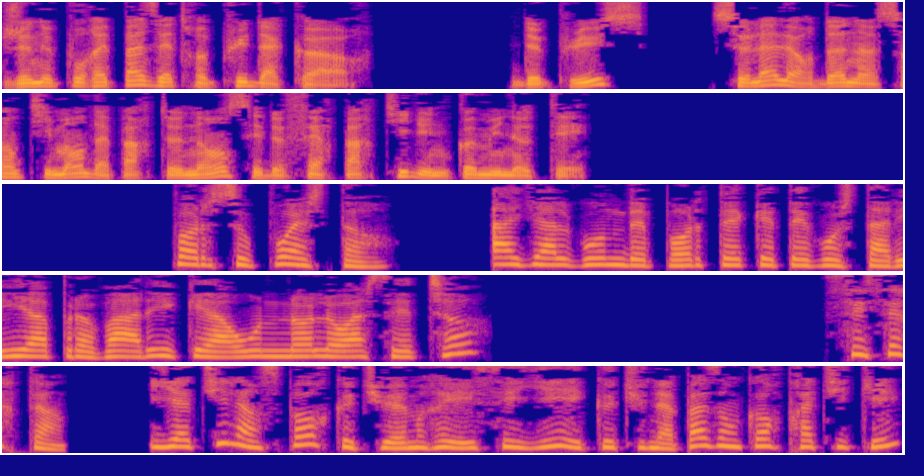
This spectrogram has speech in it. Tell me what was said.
Je ne pourrais pas être plus d'accord. De plus, cela leur donne un sentiment d'appartenance et de faire partie d'une communauté. Por supuesto. ¿Hay algún deporte que te gustaría probar y que aún no lo has hecho? C'est certain. Y a-t-il un sport que tu aimerais essayer et que tu n'as pas encore pratiqué?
